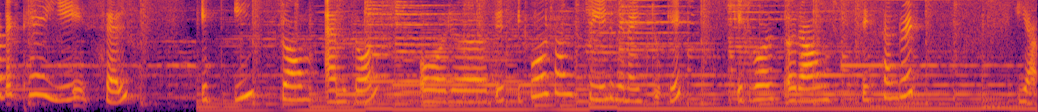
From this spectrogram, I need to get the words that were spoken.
product है ये shelf it is from Amazon और this it was on sale when I took it it was around 600 या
